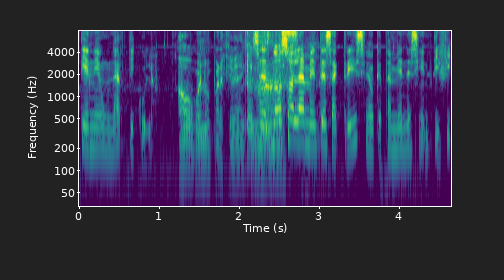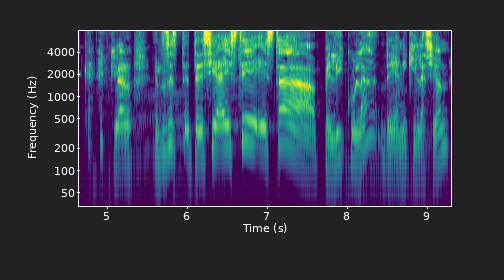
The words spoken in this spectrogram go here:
tiene un artículo. Oh, bueno, para que vean que Entonces no solamente es actriz, sino que también es científica. Claro. Entonces te, te decía, este, esta película de Aniquilación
